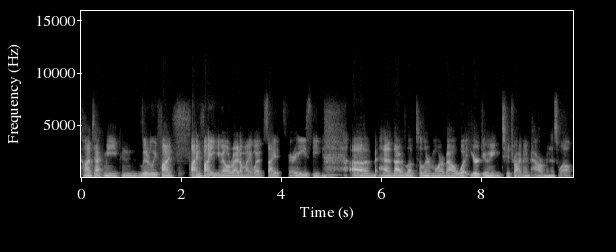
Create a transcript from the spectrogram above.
contact me. You can literally find find my email right on my website. It's very easy. Um, and I would love to learn more about what you're doing to drive empowerment as well.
